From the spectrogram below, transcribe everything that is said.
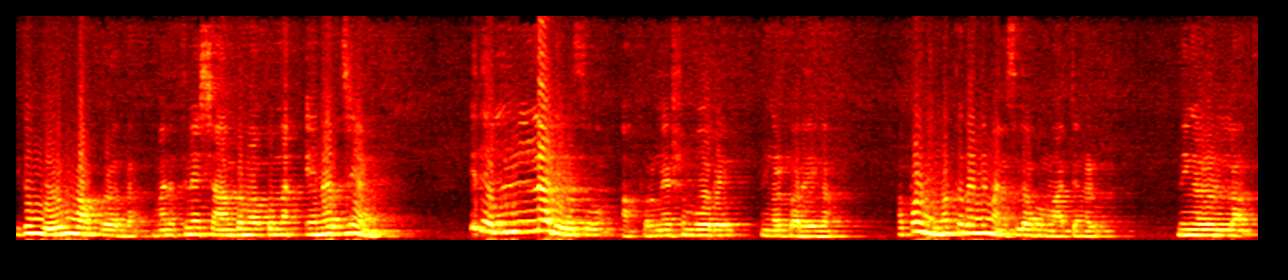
ഇതും വെറും വാക്കുകളല്ല. മനസ്സിനെ ശാന്തമാക്കുന്ന എനർജിയാണ്. ഇത് എല്ലാ ദിവസവും അഫർമേഷൻ പോലെ നിങ്ങൾ പറയുക. അപ്പോൾ നിങ്ങൾക്ക് തന്നെ മനസ്സിലാകും മാറ്റങ്ങൾ. നിങ്ങളുള്ള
